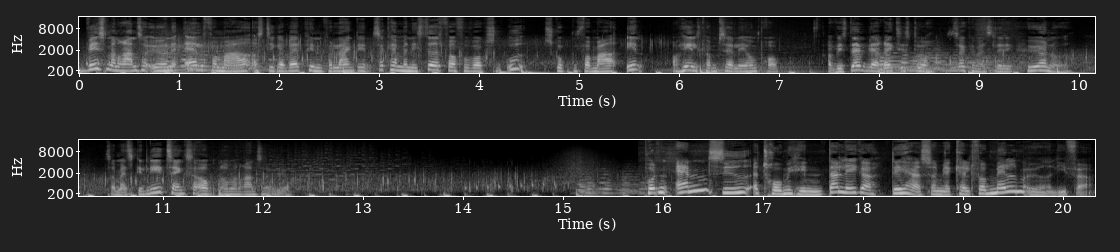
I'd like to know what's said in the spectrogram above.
Hvis man renser ørerne alt for meget og stikker vatpinden for langt ind, så kan man i stedet for at få voksen ud, skubbe den for meget ind og helt komme til at lave en prop. Og hvis den bliver rigtig stor, så kan man slet ikke høre noget. Så man skal lige tænke sig om, når man renser ører. På den anden side af trommehinden, der ligger det her, som jeg kaldte for mellemøret lige før.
